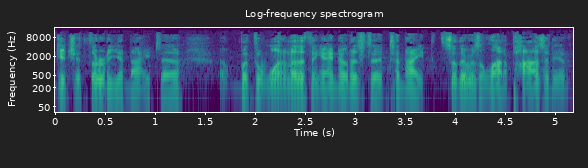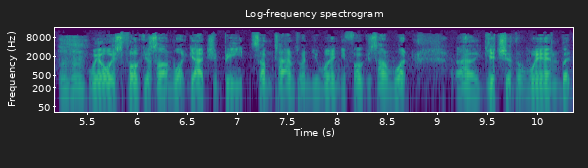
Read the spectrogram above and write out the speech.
get you 30 a night. Uh, but the one another thing I noticed uh, tonight, so there was a lot of positive. Mhm. We always focus on what got you beat. Sometimes when you win, you focus on what uh, gets you the win. But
